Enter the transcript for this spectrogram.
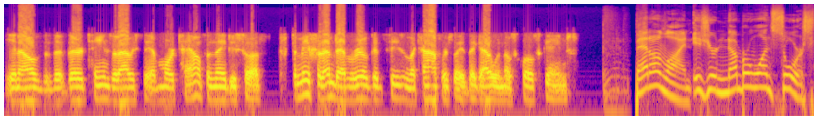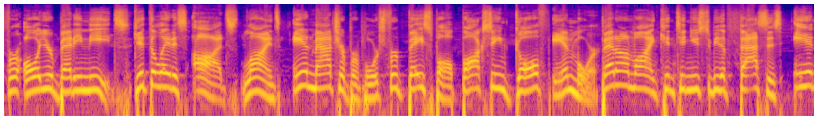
you know, the, the, there are teams that obviously have more talent than they do. So if, to me, for them to have a real good season in the conference, they they got to win those close games. BetOnline is your number one source for all your betting needs. Get the latest odds, lines, and matchup reports for baseball, boxing, golf, and more. BetOnline continues to be the fastest and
